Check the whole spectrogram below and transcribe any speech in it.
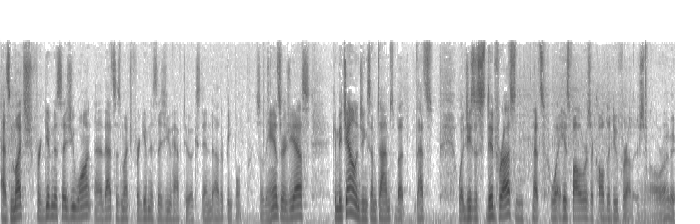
as much forgiveness as you want, uh, that's as much forgiveness as you have to extend to other people. So the answer is yes. Can be challenging sometimes, but that's what Jesus did for us, and that's what his followers are called to do for others. All righty.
